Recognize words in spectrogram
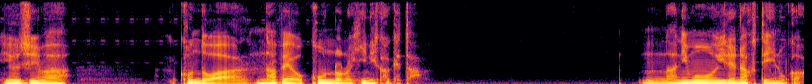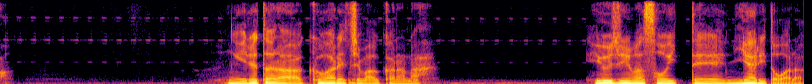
友人は今度は鍋をコンロの火にかけた。何も入れなくていいのか入れたら食われちまうからな。友人はそう言ってにやりと笑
